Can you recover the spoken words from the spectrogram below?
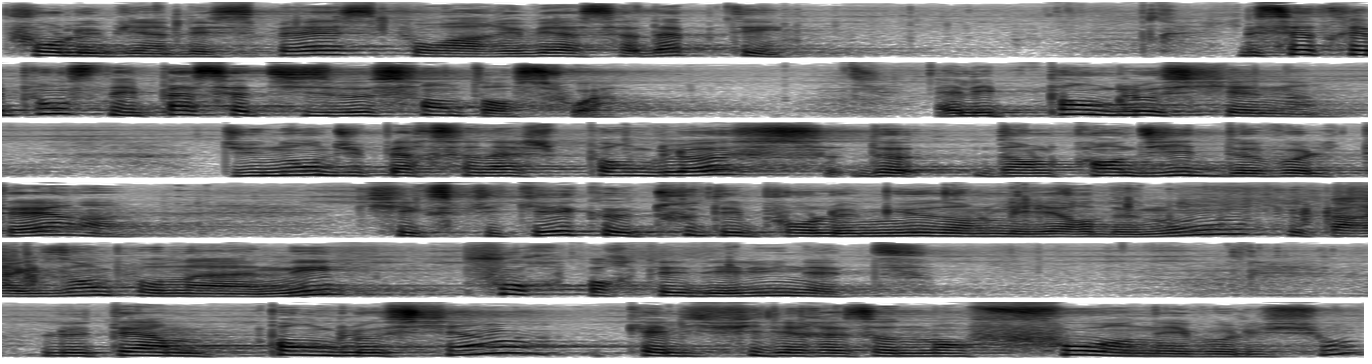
pour le bien de l'espèce, pour arriver à s'adapter. Mais cette réponse n'est pas satisfaisante en soi. Elle est panglossienne, du nom du personnage Pangloss dans le Candide de Voltaire, qui expliquait que tout est pour le mieux dans le meilleur de monde, que par exemple on a un nez pour porter des lunettes. Le terme panglossien qualifie des raisonnements faux en évolution,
